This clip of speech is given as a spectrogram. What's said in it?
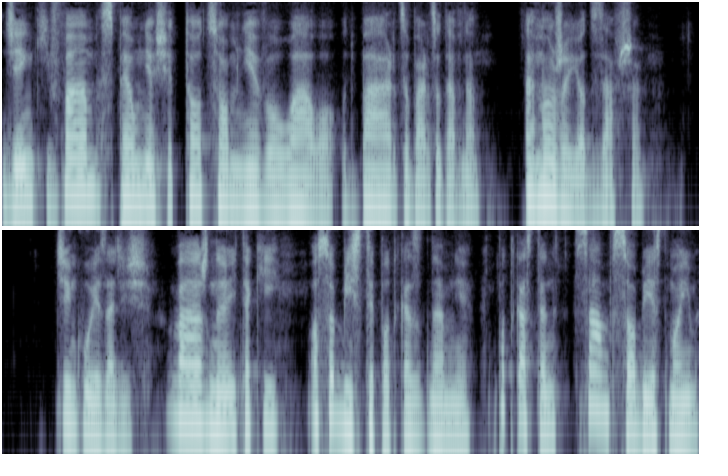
Dzięki Wam spełnia się to, co mnie wołało od bardzo, bardzo dawna, a może i od zawsze. Dziękuję za dziś. Ważny i taki osobisty podcast dla mnie. Podcast ten sam w sobie jest moim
